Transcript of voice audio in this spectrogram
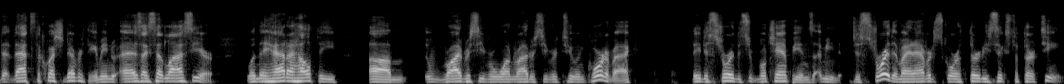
th- that's the question. of Everything. I mean, as I said last year, when they had a healthy um, wide receiver one, wide receiver two, and quarterback, they destroyed the Super Bowl champions. I mean, destroyed them by an average score of thirty-six to thirteen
